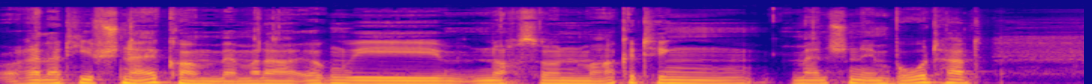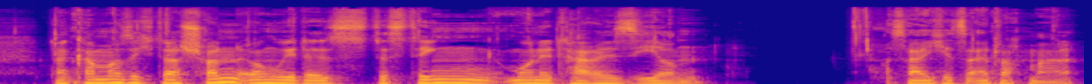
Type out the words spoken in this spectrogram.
relativ schnell kommen, wenn man da irgendwie noch so einen Marketing-Menschen im Boot hat, dann kann man sich da schon irgendwie das, das Ding monetarisieren. Sage ich jetzt einfach mal.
